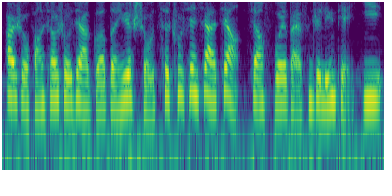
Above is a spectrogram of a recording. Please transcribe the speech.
二手房销售价格本月首次出现下降，降幅为百分之零点一。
